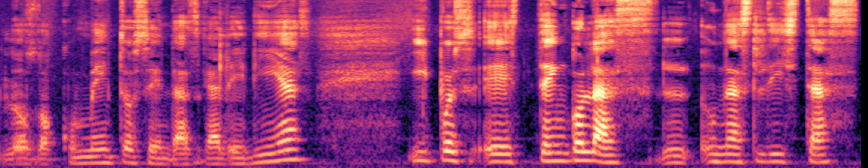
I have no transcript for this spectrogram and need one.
los documentos en las galerías. Y pues eh, tengo las unas listas,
